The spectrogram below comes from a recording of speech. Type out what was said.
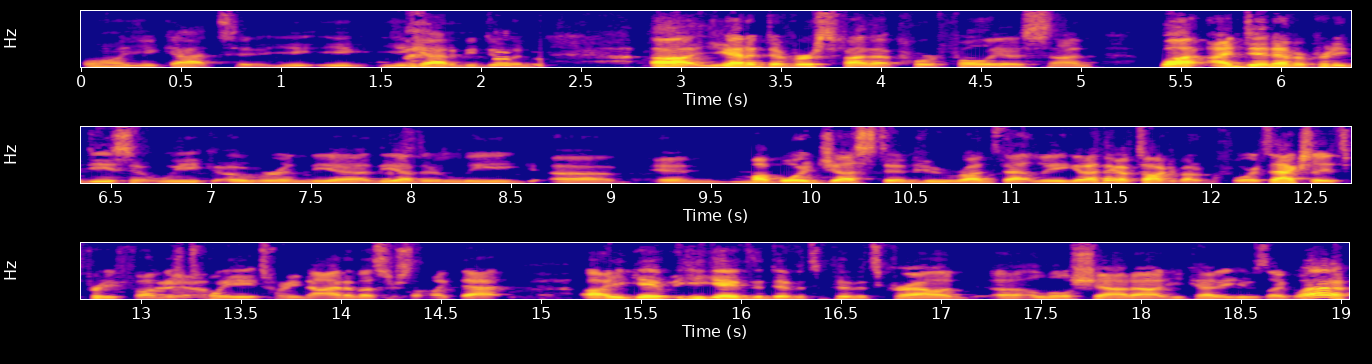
well, you got to, you you, you got to be doing, uh, you got to diversify that portfolio, son. But I did have a pretty decent week over in the uh, the other league, uh, and my boy Justin, who runs that league, and I think I've talked about it before. It's actually it's pretty fun. There's 28, 29 of us or something like that. Uh, he gave he gave the divots and pivots crowd uh, a little shout out. He kind of he was like, "Wow,"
